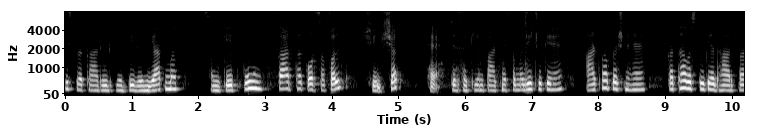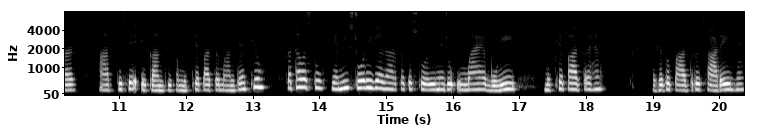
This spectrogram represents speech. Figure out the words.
इस प्रकार रीढ़ की हड्डी व्यंग्यात्मक, संकेतपूर्ण, सार्थक और सफल शीर्षक है। जैसा कि हम पाठ में समझ ही चुके हैं। आठवां प्रश्न है कथा वस्तु के आधार पर आप किसे एकांकी का मुख्य पात्र मानते हैं? क्यों? कथा वस्तु यानी स्टोरी के आधार पर तो स्टोरी में जो उमा है, वो ही मुख्य पात्र है। वैसे तो पात्र सारे ही हैं।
